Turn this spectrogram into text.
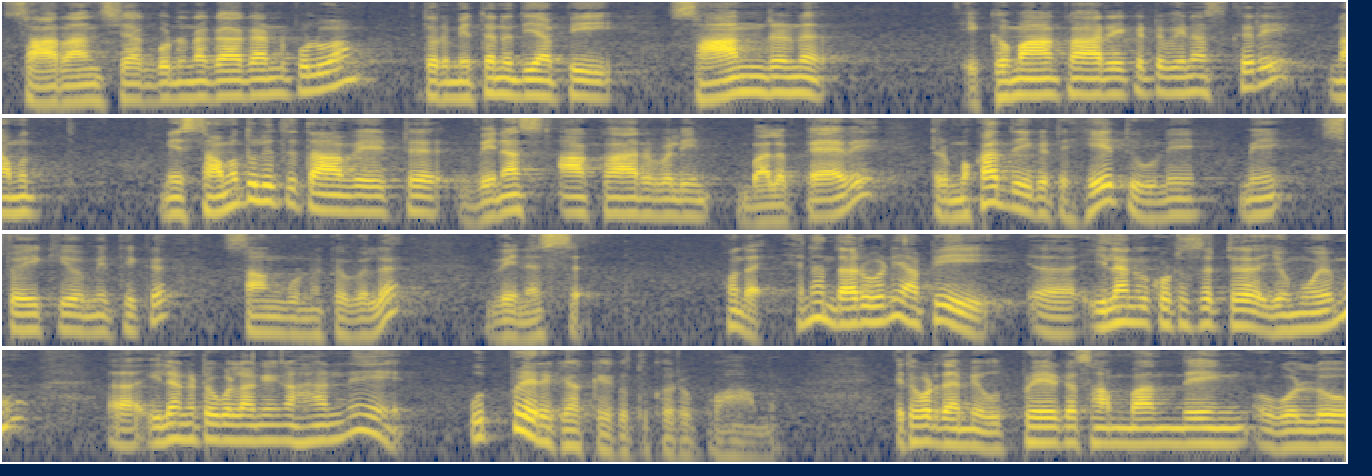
සාරාංශයක් ගොඩනගා ගන්න පුළුවන්. ඒතර මෙතනදී අපි සාන්ද්‍රණ එකම ආකාරයකට වෙනස් කරේ. නමුත් මේ සමතුලිතතාවයට වෙනස් ආකාර වලින් බලපෑවේ. ඒතර මොකද්ද ඒකට හේතු උනේ මේ ස්ටොයිකියෝමෙට්‍රික සංගුණකවල වෙනස. හොඳයි. එහෙනම් දරුවනේ අපි ඊළඟ කොටසට යමු යමු. ඊළඟට ඔයගොල්ලන්ගෙන් අහන්නේ උත්ප්‍රේරකයක් එකතු කරපුවාම. එතකොට දැන් මේ උත්ප්‍රේරක සම්බන්ධයෙන් ඔයගොල්ලෝ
